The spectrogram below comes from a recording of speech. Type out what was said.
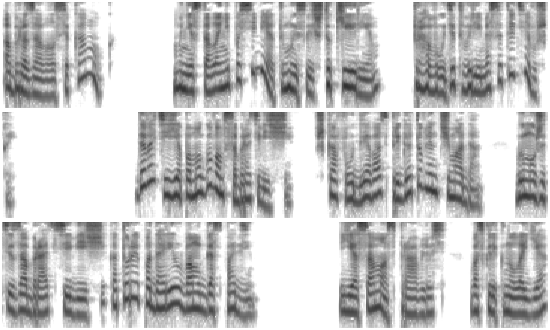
образовался комок. Мне стало не по себе от мысли, что Керем проводит время с этой девушкой. Давайте я помогу вам собрать вещи. В шкафу для вас приготовлен чемодан. Вы можете забрать все вещи, которые подарил вам господин. Я сама справлюсь, воскликнула я,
